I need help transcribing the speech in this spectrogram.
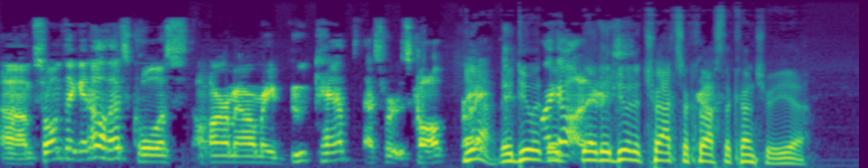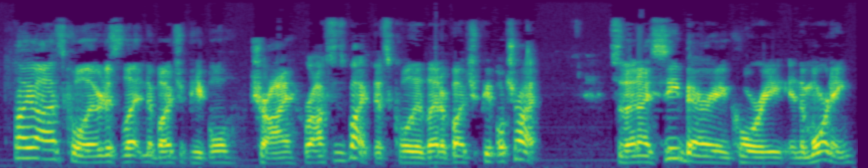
Um, so I'm thinking, oh, that's cool. It's RM Army Boot Camp. That's what it's called. Right? Yeah, they do it. My They, God. they, they do it at tracks across the country. Yeah. Oh yeah, that's cool. They were just letting a bunch of people try Roczen's bike. That's cool. They let a bunch of people try. it. So then I see Barry and Corey in the morning, and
